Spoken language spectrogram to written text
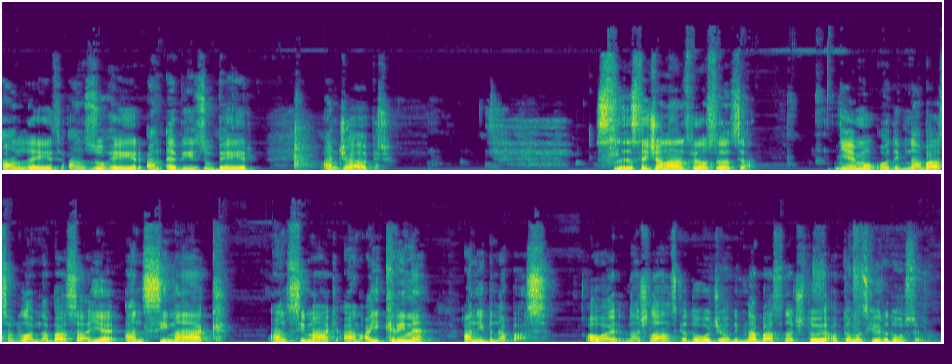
An Leith, an Zuhair, an Ebi Zubair, an Džabir sličan lanac prenosilaca njemu od Ibn Abbas, Abdullah Ibn Abbasa je an Simak, an Simak, an Ikrime, an Ibn Abbas. Ovaj, znači, lanac kad dođe od Ibn Abbas, znači, to je automatski vjerodostojno.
